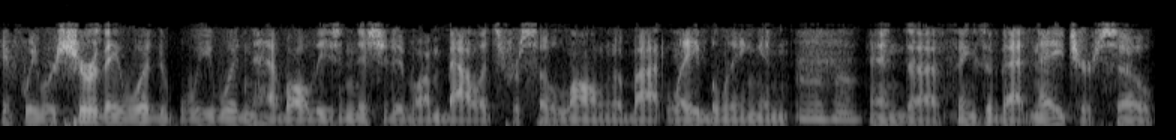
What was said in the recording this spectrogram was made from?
if we were sure they would, we wouldn't have all these initiative on ballots for so long about labeling and Mhm. and uh, things of that nature. So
